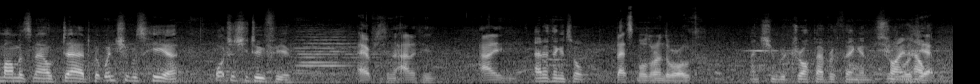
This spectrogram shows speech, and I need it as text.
mum is now dead, but when she was here, what did she do for you? Everything, anything, anything. Anything at all? Best mother in the world. And she would drop everything and she try would, and help. Yeah.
